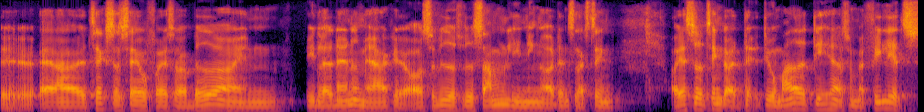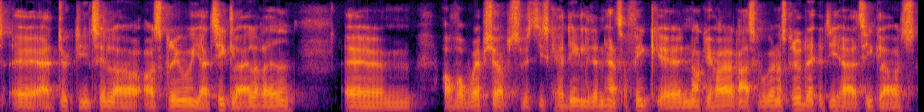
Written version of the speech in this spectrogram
øh, er Texas havefræser bedre end et eller andet mærke, og så videre, og så videre, sammenligninger og den slags ting. Og jeg sidder og tænker, at det, det er jo meget af det her, som affiliates øh, er dygtige til at, at skrive i artikler allerede. Øhm, og hvor webshops, hvis de skal have del i den her trafik, øh, nok i højere grad skal begynde at skrive de, de her artikler også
